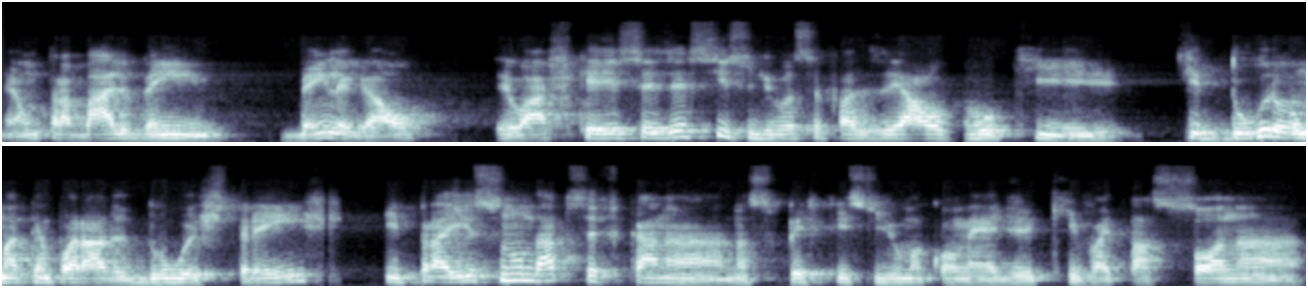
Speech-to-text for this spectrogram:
é um trabalho bem, bem legal. Eu acho que é esse exercício de você fazer algo que, que dura uma temporada, duas, três, e para isso não dá para você ficar na, na superfície de uma comédia que vai estar só na,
